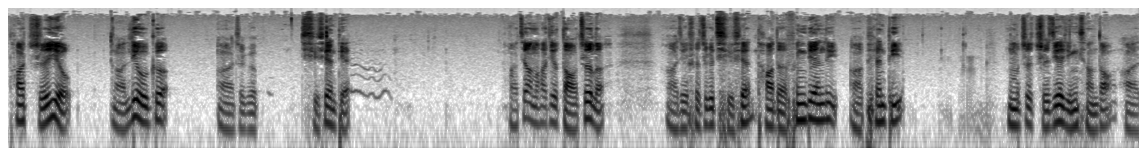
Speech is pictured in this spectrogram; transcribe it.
它只有啊六个啊这个曲线点啊，这样的话就导致了啊，就是这个曲线它的分辨率啊偏低。那么这直接影响到啊，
